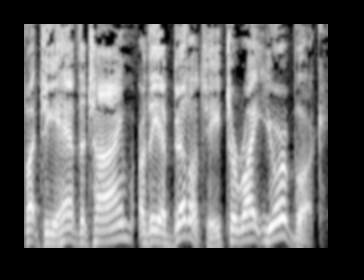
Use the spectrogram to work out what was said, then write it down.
But do you have the time or the ability to write your book?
